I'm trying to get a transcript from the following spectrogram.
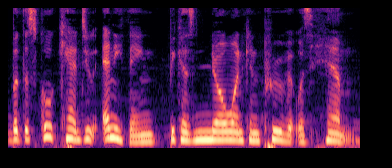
but the school can't do anything because no one can prove it was him.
